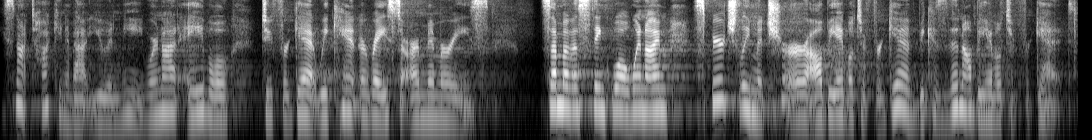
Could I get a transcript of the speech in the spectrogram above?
He's not talking about you and me. We're not able to forget, we can't erase our memories. Some of us think, well, when I'm spiritually mature, I'll be able to forgive because then I'll be able to forget.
